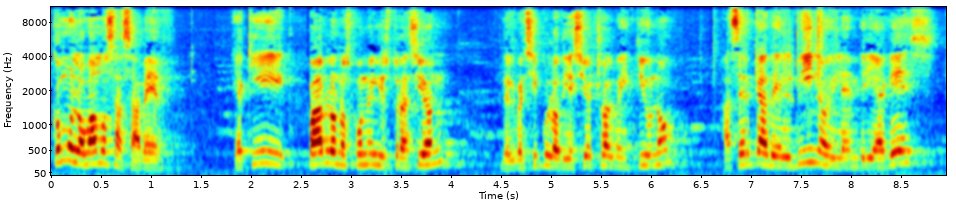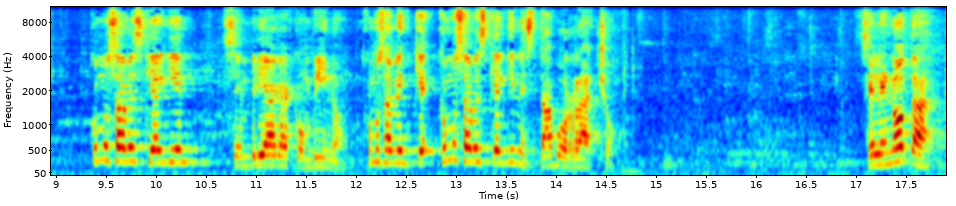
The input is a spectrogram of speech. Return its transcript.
¿Cómo lo vamos a saber? Y aquí Pablo nos pone ilustración del versículo 18 al 21 acerca del vino y la embriaguez. ¿Cómo sabes que alguien se embriaga con vino? ¿Cómo, saben que, ¿Cómo sabes que alguien está borracho? Se le nota,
